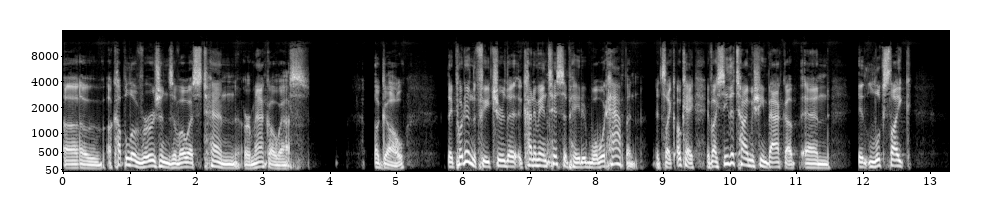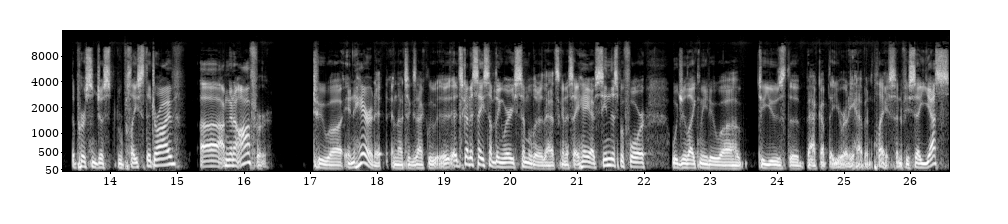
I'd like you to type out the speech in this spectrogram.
uh, a couple of versions of OS 10 or Mac OS ago, they put in the feature that kind of anticipated what would happen. It's like, okay, if I see the time machine backup and it looks like the person just replaced the drive, uh, I'm going to offer to uh, inherit it. And that's exactly, it's going to say something very similar to that. It's going to say, hey, I've seen this before. Would you like me to, uh, to use the backup that you already have in place? And if you say yes,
